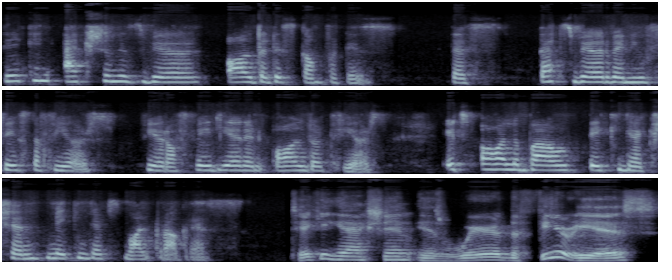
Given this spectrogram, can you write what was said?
Taking action is where all the discomfort is. That's that's where when you face the fears, fear of failure and all that fears. It's all about taking action, making that small progress taking action is where the fear is,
